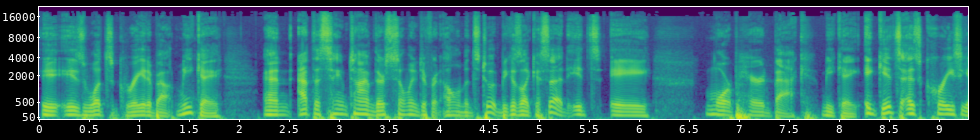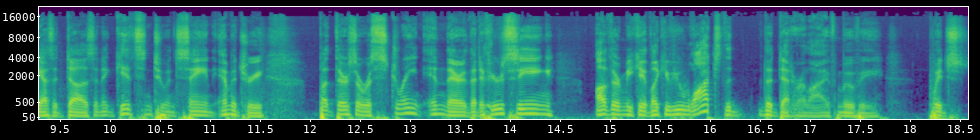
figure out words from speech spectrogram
is what's great about Mike. And at the same time, there's so many different elements to it because, like I said, it's a more pared back Mike. It gets as crazy as it does, and it gets into insane imagery, but there's a restraint in there that if you're seeing other Mike, like if you watch the the Dead or Alive movie, which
